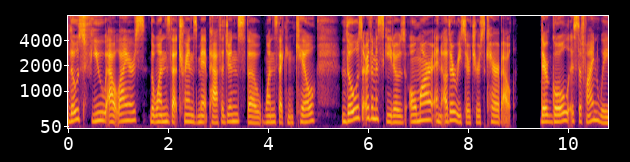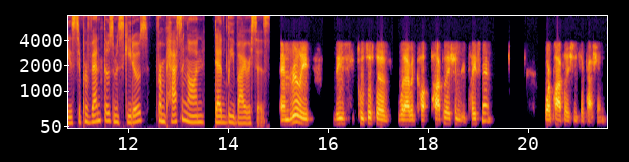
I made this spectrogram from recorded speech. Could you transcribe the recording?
Those few outliers, the ones that transmit pathogens, the ones that can kill, those are the mosquitoes Omar and other researchers care about. Their goal is to find ways to prevent those mosquitoes from passing on deadly viruses. And really, these consist of what I would call population replacement or population suppression.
